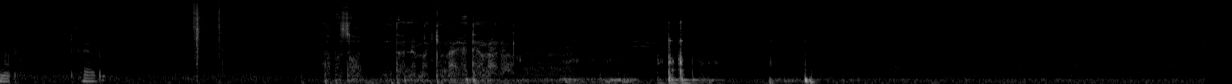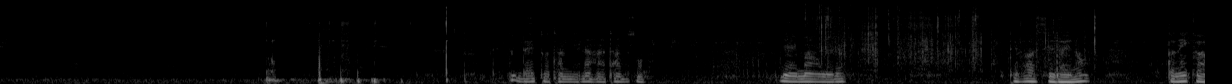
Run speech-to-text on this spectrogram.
เนาะแซ่บท่านผู้ชมมีตอนนี้มากินอะไรเท่าไหร่แล้ว ได้ตัวทำยีแล้วหาทำสมใหญ่มากเลยนะแต่ว่าเสียดายเนาะตอนนี้ก็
